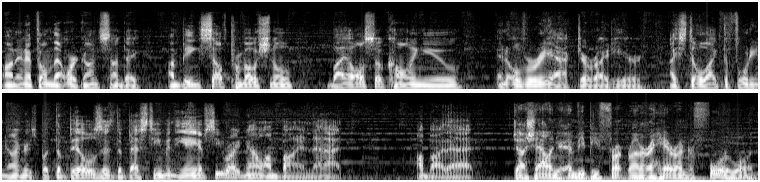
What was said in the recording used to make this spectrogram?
on NFL Network on Sunday. I'm being self promotional by also calling you an overreactor right here. I still like the 49ers, but the Bills as the best team in the AFC right now, I'm buying that. I'll buy that. Josh Allen, your MVP frontrunner, a hair under four to one.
